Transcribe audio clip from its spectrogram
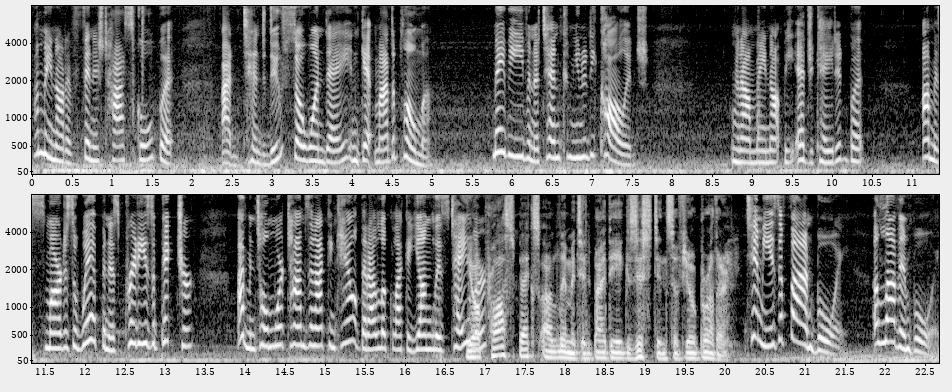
I may not have finished high school, but I intend to do so one day and get my diploma. Maybe even attend community college. And I may not be educated, but I'm as smart as a whip and as pretty as a picture. I've been told more times than I can count that I look like a young Liz Taylor. Your prospects are limited by the existence of your brother. Timmy is a fine boy, a loving boy.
